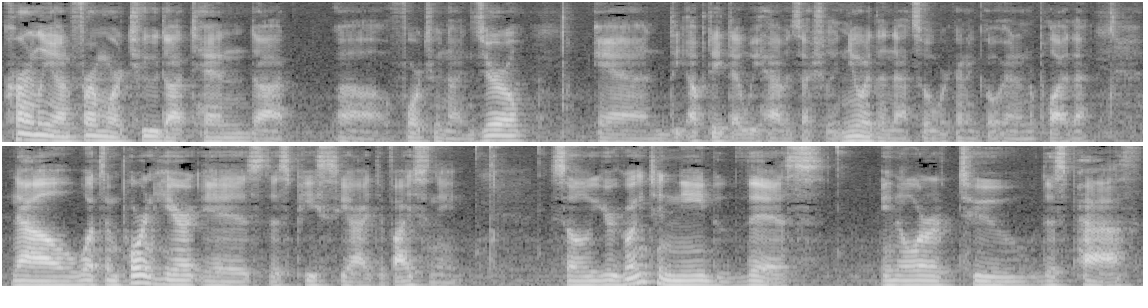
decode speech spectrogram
currently on firmware 2.10.4290 uh, and the update that we have is actually newer than that so we're going to go ahead and apply that. Now what's important here is this PCI device name. So you're going to need this in order to, this path,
